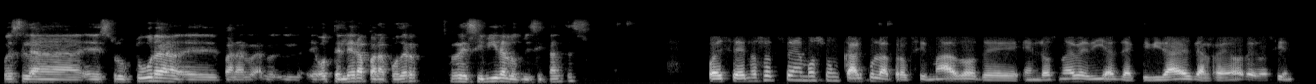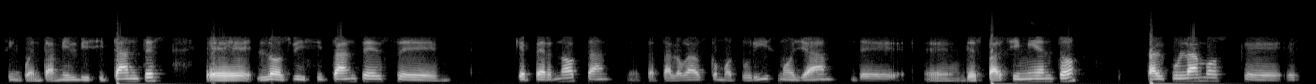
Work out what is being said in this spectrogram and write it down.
pues la estructura eh, para eh, hotelera para poder recibir a los visitantes? Pues eh, nosotros tenemos un cálculo aproximado de en los nueve días de actividades de alrededor de 250 mil visitantes. Eh, los visitantes eh, que pernoctan, catalogados como turismo ya de, eh, esparcimiento, calculamos que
